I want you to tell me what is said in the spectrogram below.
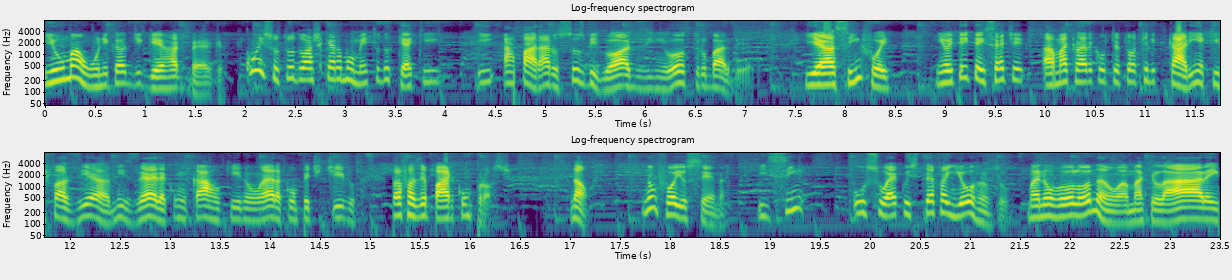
e uma única de Gerhard Berger. Com isso tudo, acho que era o momento do Keck ir aparar os seus bigodes em outro barbeiro. E assim foi. Em 87, a McLaren contratou aquele carinha que fazia miséria com um carro que não era competitivo para fazer par com o Prost. Não, não foi o Senna, e sim o sueco Stefan Johansson. Mas não rolou não, a McLaren,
